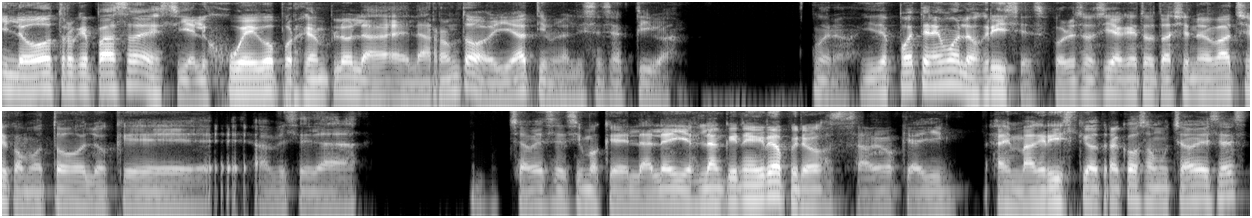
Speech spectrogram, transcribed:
Y lo otro que pasa es si el juego, por ejemplo, la, ROM todavía tiene una licencia activa. Bueno, y después tenemos los grises. Por eso decía que esto está lleno de bache, como todo lo que a veces la- muchas veces decimos que la ley es blanco y negro, pero sabemos que hay, hay más gris que otra cosa muchas veces.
